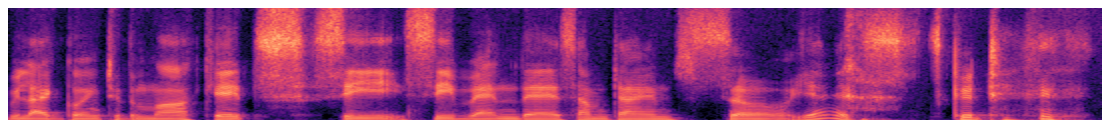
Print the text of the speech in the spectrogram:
we like going to the markets, see see Ben there sometimes. So yeah, it's it's good.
